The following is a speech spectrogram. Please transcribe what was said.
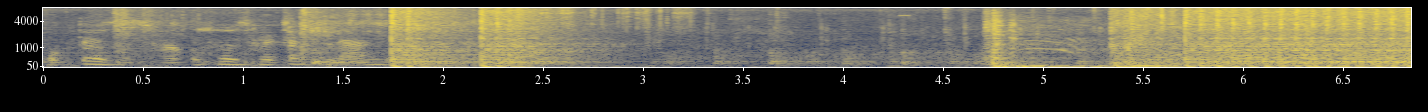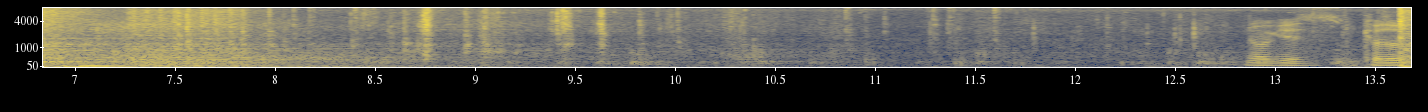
복도에서 자꾸 소리 살짝씩 나는데 여기 교도소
